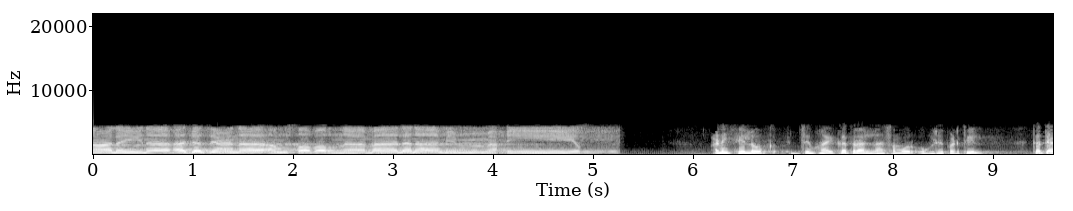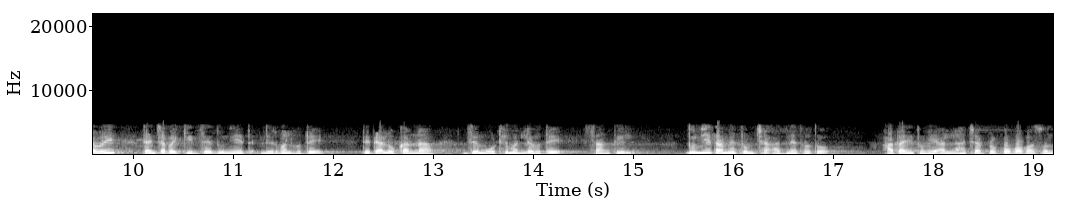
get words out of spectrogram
علينا أجزعنا أم صبرنا ما لنا من محيص आणि हे लोक जेव्हा एकत्र अल्लासमोर उघडे पडतील तर त्यावेळी त्यांच्यापैकी जे दुनियेत निर्मल होते ते त्या लोकांना जे मोठे म्हणले होते सांगतील दुनियेत आम्ही तुमच्या आज्ञेत होतो आताही तुम्ही अल्लाच्या प्रकोपापासून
